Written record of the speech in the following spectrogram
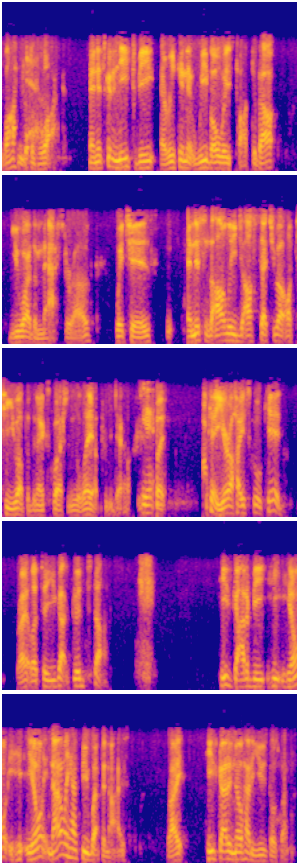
lots Yeah. of luck. And it's going to need to be everything that we've always talked about. You are the master of, which is, and this is I'll lead you, I'll set you up, I'll tee you up with the next question. A layup for you, Daryl. Yeah. But okay, you're a high school kid, right? Let's say you got good stuff. He's got to be he he only he only not only has to be weaponized, right? He's got to know how to use those weapons.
